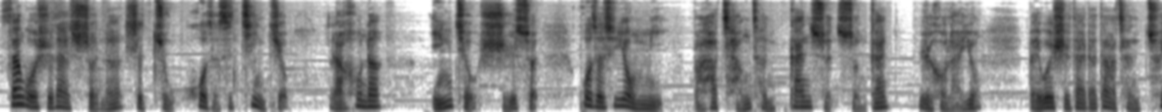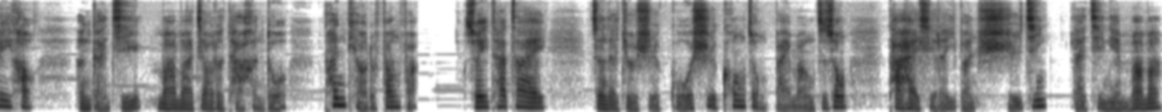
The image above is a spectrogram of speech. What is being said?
三国时代，笋呢是煮或者是敬酒，然后呢饮酒食笋，或者是用米把它长成干笋笋干，日后来用。北魏时代的大臣崔颢很感激妈妈教了他很多烹调的方法，所以他在真的就是国事空种百忙之中，他还写了一本《食经》。来纪念妈妈，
